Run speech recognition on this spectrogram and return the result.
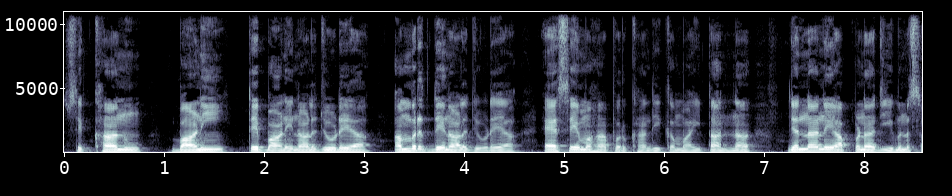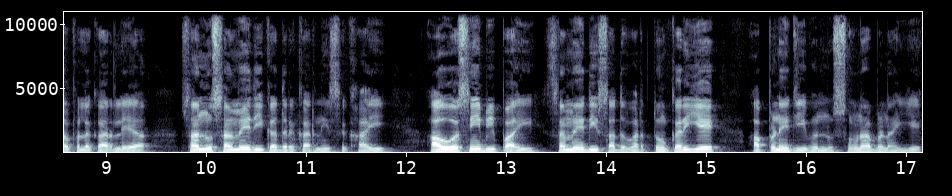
ਸਿੱਖਾਂ ਨੂੰ ਬਾਣੀ ਤੇ ਬਾਣੀ ਨਾਲ ਜੋੜਿਆ, ਅੰਮ੍ਰਿਤ ਦੇ ਨਾਲ ਜੋੜਿਆ, ਐਸੇ ਮਹਾਪੁਰਖਾਂ ਦੀ ਕਮਾਈ ਧੰਨਾ ਜਿਨ੍ਹਾਂ ਨੇ ਆਪਣਾ ਜੀਵਨ ਸਫਲ ਕਰ ਲਿਆ, ਸਾਨੂੰ ਸਮੇਂ ਦੀ ਕਦਰ ਕਰਨੀ ਸਿਖਾਈ। ਆਓ ਅਸੀਂ ਵੀ ਭਾਈ ਸਮੇਂ ਦੀ ਸਦ ਵਰਤੋਂ ਕਰੀਏ, ਆਪਣੇ ਜੀਵਨ ਨੂੰ ਸੋਹਣਾ ਬਣਾਈਏ,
